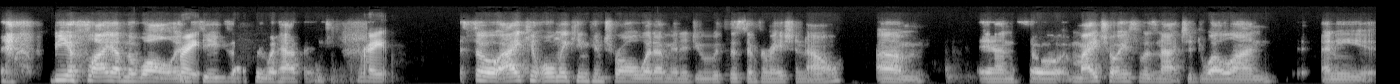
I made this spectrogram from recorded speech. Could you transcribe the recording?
be a fly on the wall and Right. see exactly what happened. Right. So I can only can control what I'm going to do with this information now. Um, and so my choice was not to dwell on any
